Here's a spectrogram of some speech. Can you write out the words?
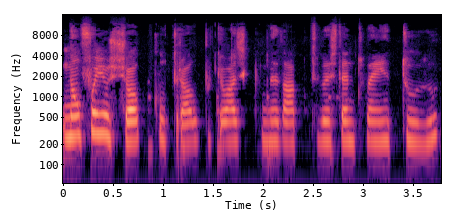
não foi um choque cultural, porque eu acho que me adapto bastante bem a tudo.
